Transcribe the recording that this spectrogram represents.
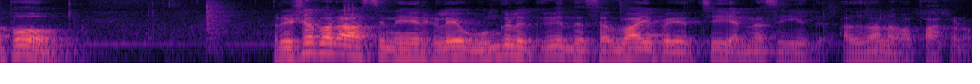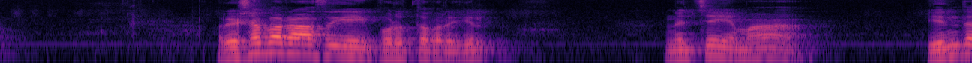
அப்போது ரிஷபராசி நேயர்களே உங்களுக்கு இந்த செவ்வாய் பயிற்சி என்ன செய்யுது? அதுதான் நம்ம பார்க்கணும். ரிஷபராசியை பொறுத்தவரையில் நிச்சயமாக இந்த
